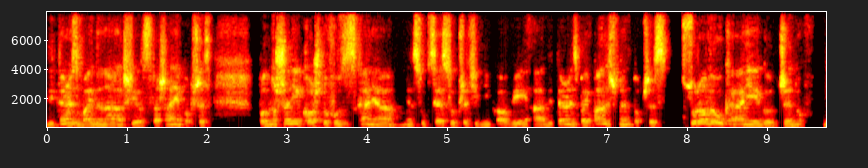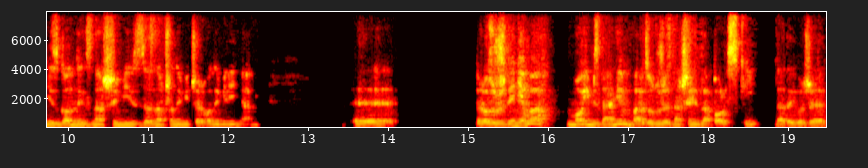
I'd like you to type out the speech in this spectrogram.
Deterrence by denial, czyli odstraszanie poprzez podnoszenie kosztów uzyskania sukcesu przeciwnikowi, a deterrence by punishment poprzez surowe ukaranie jego czynów, niezgodnych z naszymi zaznaczonymi czerwonymi liniami. Rozróżnienie ma moim zdaniem bardzo duże znaczenie dla Polski, dlatego że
